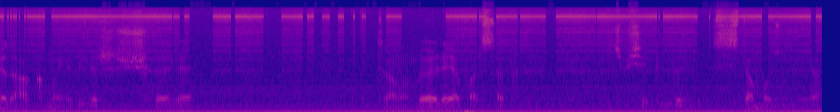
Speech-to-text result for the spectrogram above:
Ya da akmayabilir. Şöyle. Tamam böyle yaparsak hiçbir şekilde sistem bozulmuyor.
